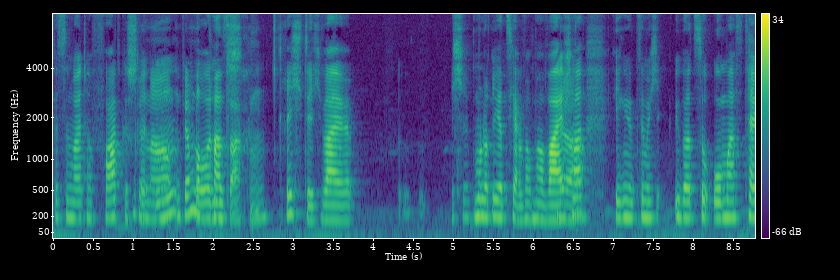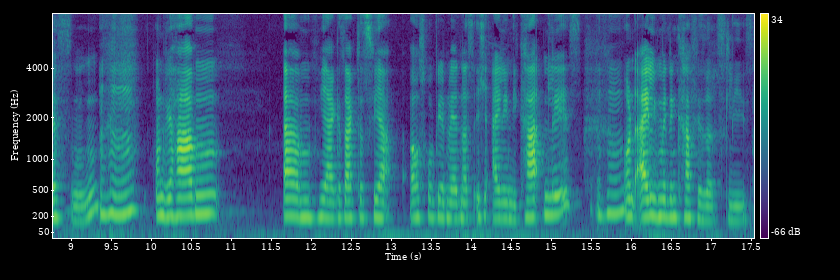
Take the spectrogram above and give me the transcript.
bisschen weiter fortgeschritten. Genau, und wir haben noch ein paar Sachen. Richtig, weil ich moderiere jetzt hier einfach mal weiter. Ja. Wir gehen jetzt nämlich über zu Omas Testen. Mhm. Und wir haben ähm, ja gesagt, dass wir ausprobieren werden, dass ich Eileen die Karten lese mhm. und Eileen mir den Kaffeesatz liest.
